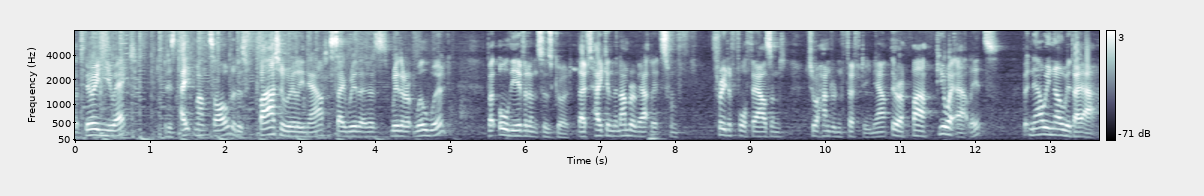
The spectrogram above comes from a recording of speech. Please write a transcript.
A very new act. It is eight months old. It is far too early now to say whether it, is, whether it will work, but all the evidence is good. They've taken the number of outlets from three to 4,000 to 150. Now, there are far fewer outlets, but now we know where they are.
